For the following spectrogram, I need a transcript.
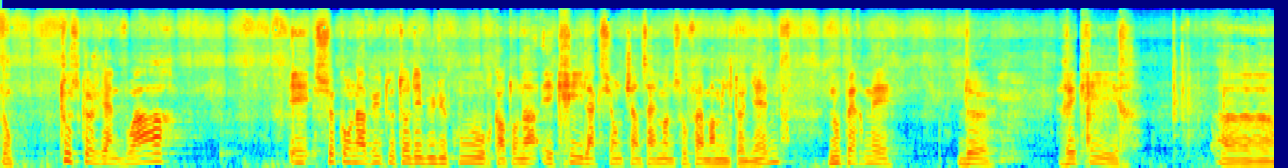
Donc tout ce que je viens de voir et ce qu'on a vu tout au début du cours quand on a écrit l'action de Chern-Simons sous forme hamiltonienne nous permet de réécrire euh,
